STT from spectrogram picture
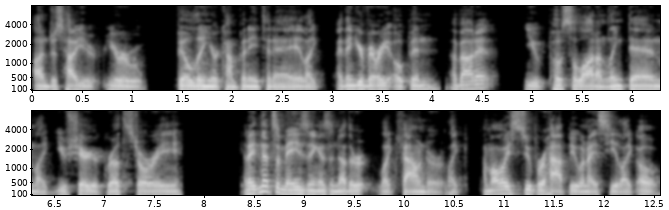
on just how you're you're building your company today. Like I think you're very open about it. You post a lot on LinkedIn, like you share your growth story. And I think that's amazing as another like founder. Like I'm always super happy when I see like, oh,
